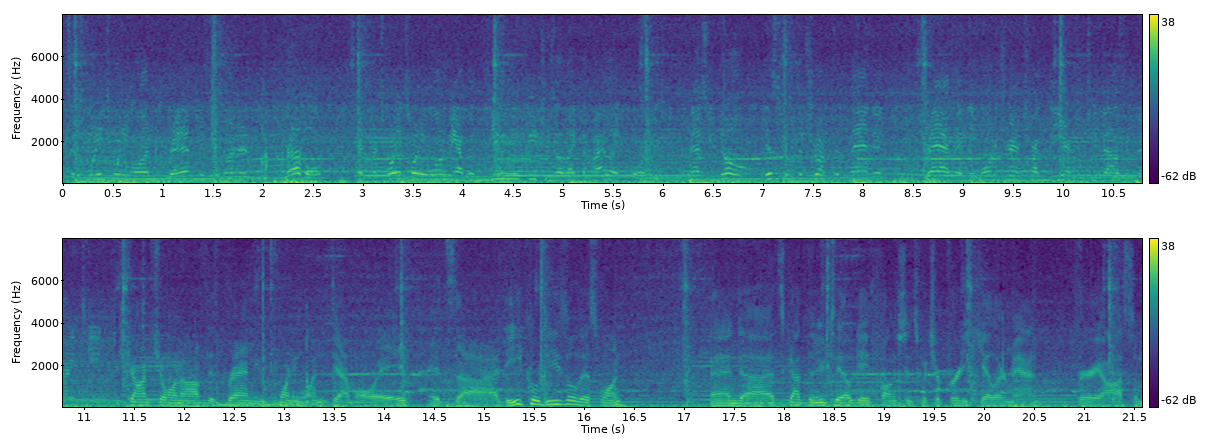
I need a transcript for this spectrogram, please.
It's a 2021 Ram 1500 Rebel. And for 2021 we have a few new features I'd like to highlight for you. And as you know, this was the truck that landed Ram in the MotorTrend Truck of the Year for 2019. Sean showing off this brand new 21 demo, eh? It's uh, the Eco Diesel, this one. And uh, it's got the new tailgate functions, which are pretty killer, man. Very awesome.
